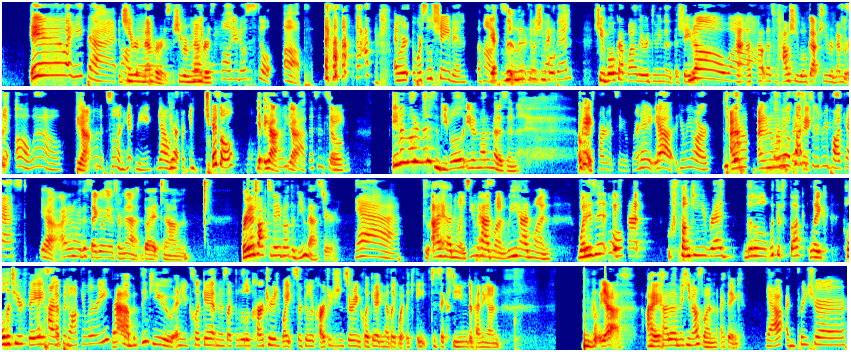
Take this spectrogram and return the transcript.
Ew, I hate that. and Aw, she man. remembers. She They're like, remembers. well, your nose is still up, and we're we're still shaving the hump. Yeah, literally, she woke-? She woke up while they were doing the the shaving. No. Yeah, that's how that's how she woke up. She She's remembers. like, oh wow, yeah, someone, someone hit me. Yeah, with Yeah. a freaking chisel. yeah, yeah, Holy yeah. crap, that's insane. So- Even modern medicine, people. Even modern medicine. Yeah, Okay, that's part of it too. But hey, yeah, here we are. I don't know. I don't know Now where we have a plastic segue. surgery podcast. Yeah, I don't know where the segue is from that, but um, we're gonna talk today about the ViewMaster Yeah. because I had For one, those you had one, we had one. What is it? Cool. It's that funky red little. What the fuck? Like hold it to your Like face. kind of binoculary. Yeah, but thank you. And you'd click it, and there's like the little cartridge, white circular cartridge you insert and click it, and you had like what, like eight to sixteen, depending on. Yeah, I had a Mickey Mouse one, I think. Yeah, I'm pretty sure.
